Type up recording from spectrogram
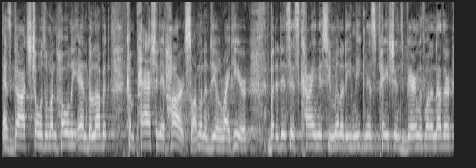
as God's chosen one, holy and beloved, compassionate hearts. So I'm going to deal right here. But it is his kindness, humility, meekness, patience, bearing with one another.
